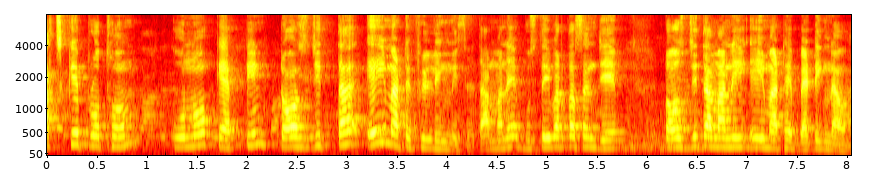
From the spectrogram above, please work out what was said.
আজকে প্রথম কোনো ক্যাপ্টেন টস জিততা এই মাঠে ফিল্ডিং নিছে। তার মানে বুঝতেই পারতেছেন যে টস জিতা মানে এই মাঠে ব্যাটিং নেওয়া।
